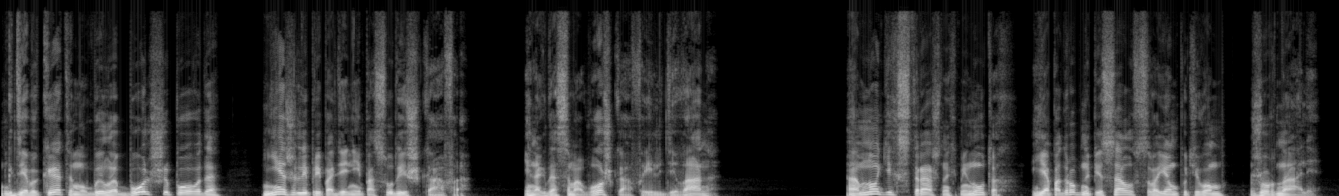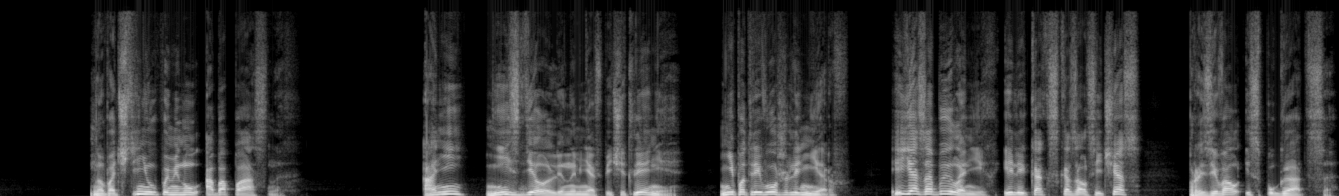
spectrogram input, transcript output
где бы к этому было больше повода, нежели при падении посуды из шкафа, иногда самого шкафа или дивана. О многих страшных минутах я подробно писал в своем путевом журнале, но почти не упомянул об опасных. Они не сделали на меня впечатления, не потревожили нерв, и я забыл о них, или, как сказал сейчас, прозевал испугаться.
